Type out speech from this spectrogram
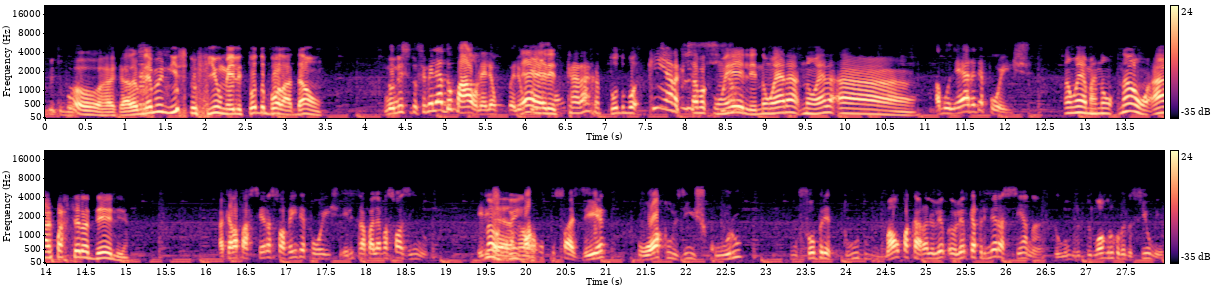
Muito bom. Porra, cara. Eu me lembro o início do filme, ele todo boladão. No início do filme ele é do mal, né? Ele é um, ele é um É, ele, caraca, todo. bo- Quem era que tava com ele? Não era. Não era a. A mulher é depois. Não é, mas não. Não, a parceira dele. Aquela parceira só vem depois. Ele trabalhava sozinho. Ele Não, tinha pra fazer, um óculos escuro, um sobretudo, mal pra caralho. Eu lembro, eu lembro que a primeira cena, do- do- logo no começo do filme,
